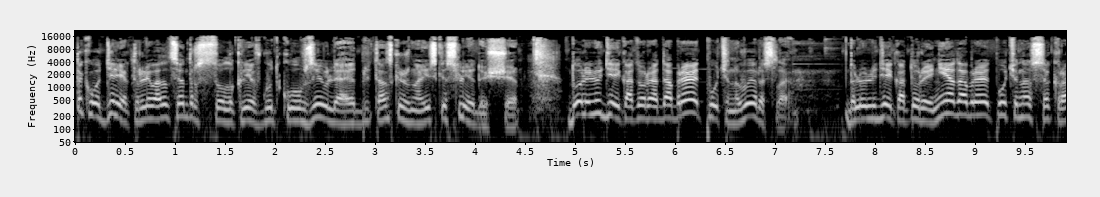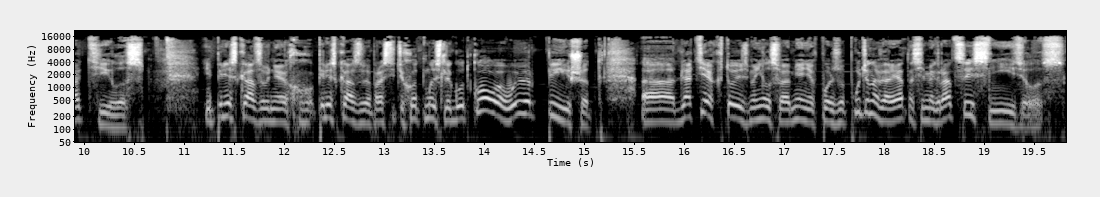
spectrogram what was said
Так вот, директор Левада-центра, социолог Лев Гудков, заявляет британской журналистке следующее. Доля людей, которые одобряют Путина, выросла доля людей, которые не одобряют Путина, сократилась. И пересказывание, пересказывая, простите, ход мысли Гудкова, Вывер пишет, «Э, для тех, кто изменил свое мнение в пользу Путина, вероятность эмиграции снизилась.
